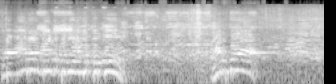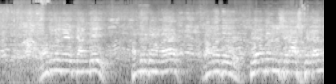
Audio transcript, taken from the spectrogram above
இந்த மாபெரும் மாட்டு பணியாளத்திற்கு மருத்துவ முதலுதவி காண்டி வந்திருக்கவங்க நமது global mission hospital.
